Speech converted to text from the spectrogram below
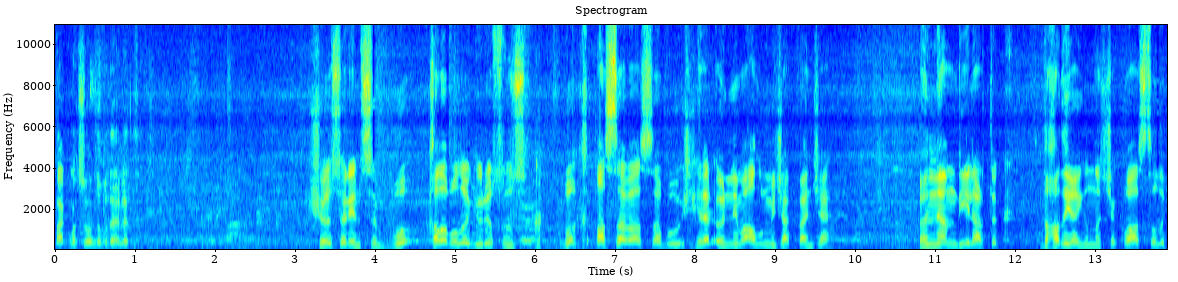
bakmak zorunda bu devlet. Şöyle söyleyeyim size bu kalabalığı görüyorsunuz. Bu asla ve asla bu şeyler önlemi alınmayacak bence. Önlem değil artık. Daha da yaygınlaşacak bu hastalık.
